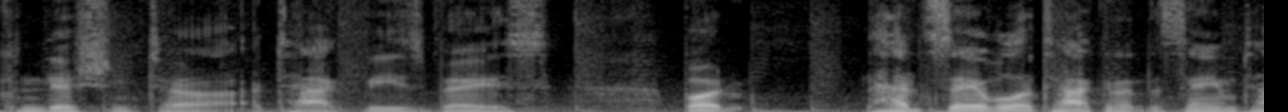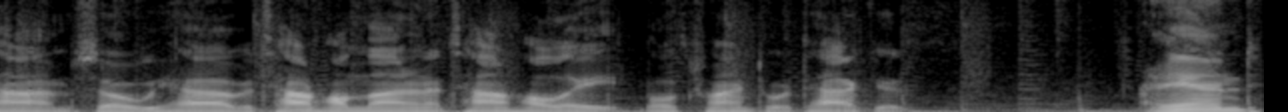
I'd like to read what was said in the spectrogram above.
condition to attack V's base. But had Sable attacking at the same time. So we have a Town Hall 9 and a Town Hall 8 both trying to attack it and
